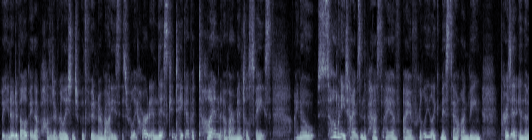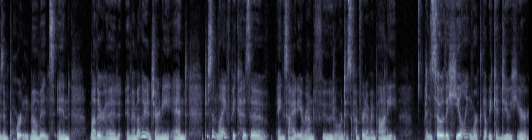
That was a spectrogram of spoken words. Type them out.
But, you know, developing that positive relationship with food in our bodies is really hard, and this can take up a ton of our mental space. I know so many times in the past I have I have really like missed out on being present in those important moments in motherhood in my motherhood journey and just in life because of anxiety around food or discomfort in my body. And so the healing work that we can do here,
